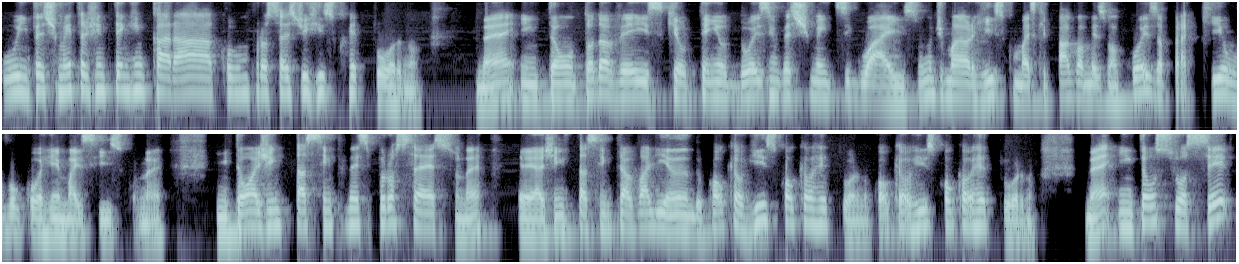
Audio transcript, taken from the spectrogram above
o investimento a gente tem que encarar como um processo de risco-retorno né? Então, toda vez que eu tenho dois investimentos iguais, um de maior risco, mas que pagam a mesma coisa, para que eu vou correr mais risco, né? Então, a gente está sempre nesse processo, né? É, a gente está sempre avaliando qual que é o risco, qual que é o retorno, qual que é o risco, qual que é o retorno, né? Então, se você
